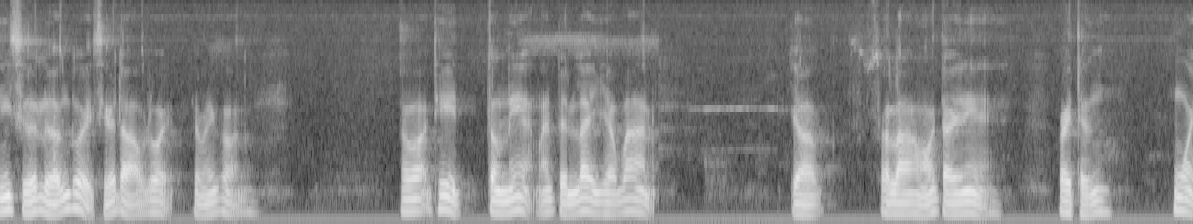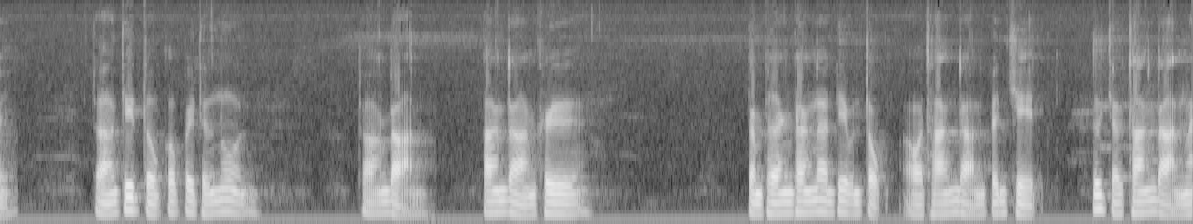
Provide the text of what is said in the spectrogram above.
มีเสือเหลืองด้วย เสือดาวด้วยสมัยก่อน เพราะว่าที่ตรงนี้มันเป็นไร่ชาวบ้าน จากสลาหอใจนี่ไปถึงห้วยทางที่ตกก็ไปถึงโน่นทางด่านทางด่านคือกำแพงทางด้านที่มันตกเอาทางด่านเป็นเขต รู้จักทางด่านไหม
